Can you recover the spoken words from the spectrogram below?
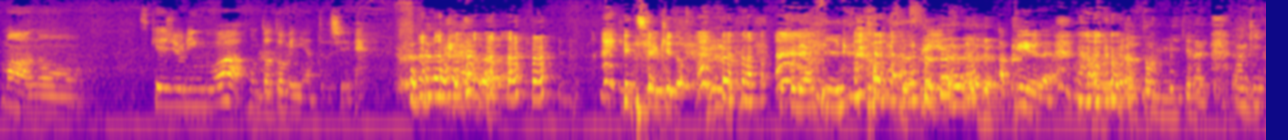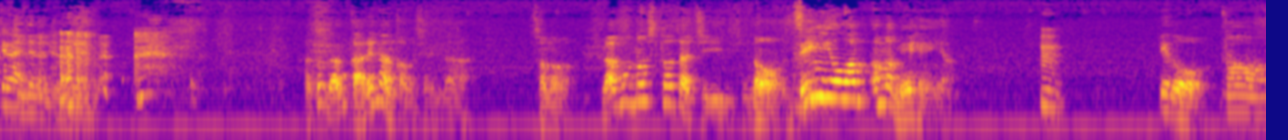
まああのスケジューリングは本当はトミーにやってほしい、言っちゃうけど。ここでアピール。アピール。アピールだよ。多分見てないってうん聞いてない。聞いてないあとなんかあれなんかもしれんな。そのラボの人たちの全容はあんま見えへんやん。うん。けどあ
